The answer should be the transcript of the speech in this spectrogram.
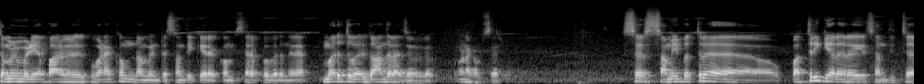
தமிழ் மீடியா பார்வையாளருக்கு வணக்கம். நம்ம இன்று சந்திக்க இருக்கும் சிறப்பு விருந்தினர் மருத்துவர் காந்தராஜ் அவர்கள். வணக்கம் சார். சார் சமீபத்தில் பத்திரிகையாளரை சந்தித்த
